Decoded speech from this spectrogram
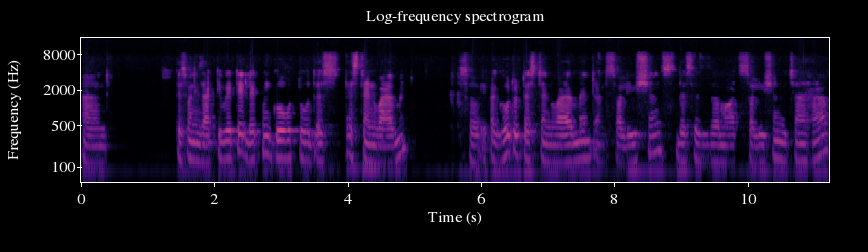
And this one is activated. Let me go to this test environment. So if I go to test environment and solutions this is the March solution which I have.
